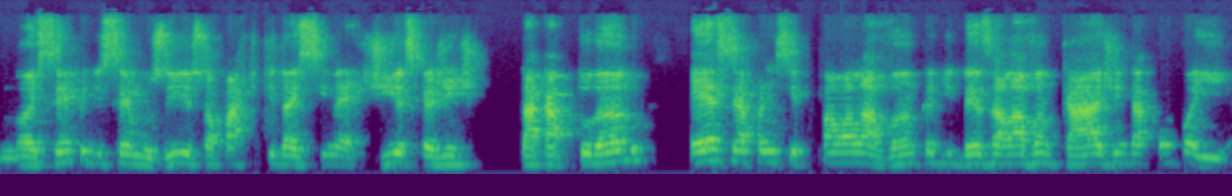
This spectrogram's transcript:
nós sempre dissemos isso, a partir das sinergias que a gente está capturando, essa é a principal alavanca de desalavancagem da companhia.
